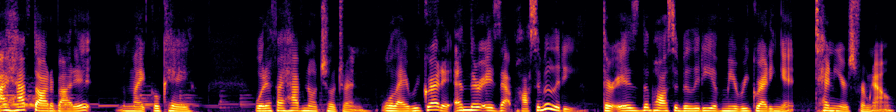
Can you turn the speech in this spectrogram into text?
I have thought about it. I'm like, okay, what if I have no children? Will I regret it? And there is that possibility. There is the possibility of me regretting it 10 years from now.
